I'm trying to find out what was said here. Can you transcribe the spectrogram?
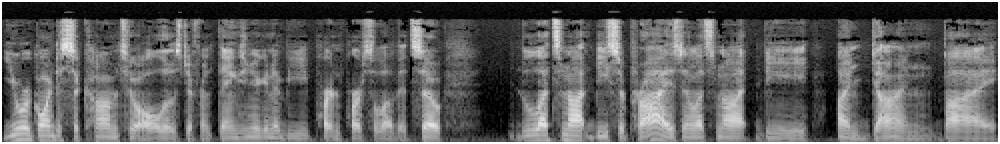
you are going to succumb to all those different things and you're going to be part and parcel of it. So let's not be surprised and let's not be undone by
